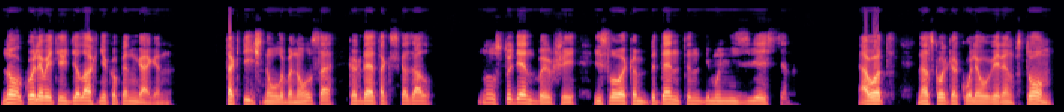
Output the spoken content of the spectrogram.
но Коля в этих делах не Копенгаген. Тактично улыбнулся, когда я так сказал. Ну, студент бывший, и слово «компетентен» ему неизвестен. А вот насколько Коля уверен в том,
